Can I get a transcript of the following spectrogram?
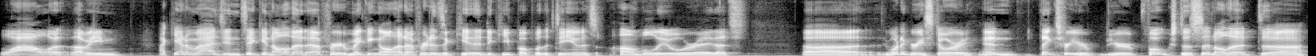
wow, I mean, I can't imagine taking all that effort, making all that effort as a kid to keep up with a team. It's unbelievable, Ray. That's Uh, what a great story! And thanks for your your folks to send all that uh,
